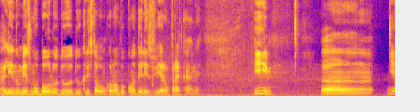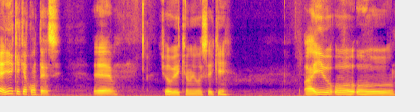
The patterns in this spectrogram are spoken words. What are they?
ali no mesmo bolo do, do Cristóvão Colombo quando eles vieram para cá, né? E uh, e aí o que que acontece? É, deixa eu ver aqui o um negócio aqui. Aí o, o, o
